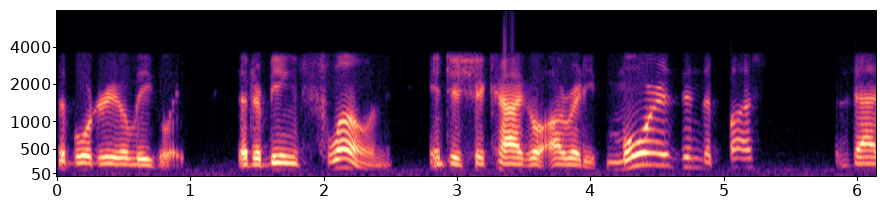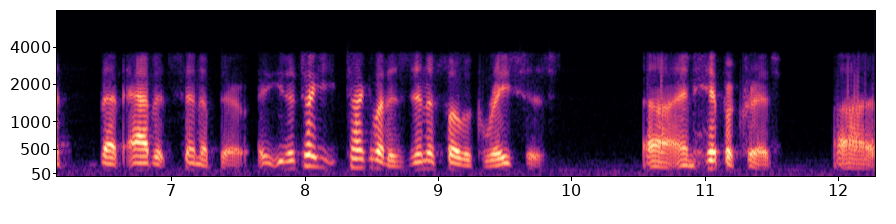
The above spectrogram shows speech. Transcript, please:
the border illegally that are being flown into Chicago already, more than the bus that that Abbott sent up there. You know, talk, talk about a xenophobic racist uh, and hypocrite. Uh,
